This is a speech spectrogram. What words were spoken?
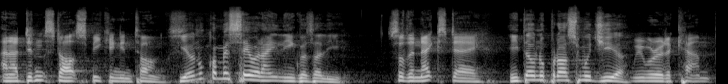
And I didn't start speaking in tongues. E eu não comecei a orar em línguas ali. So the next day, Então no próximo dia, we were at a camp.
